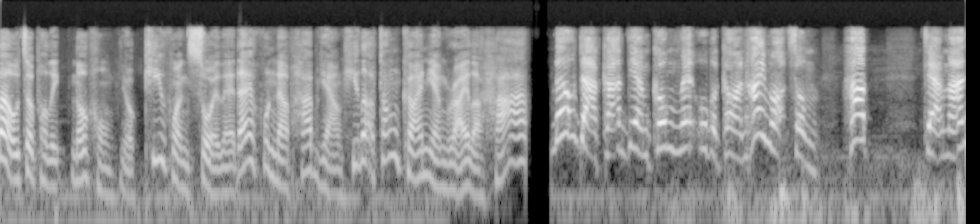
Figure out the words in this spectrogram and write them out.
เราจะผลิตนกหงส์หยกที่หวนสวยและได้คุณภาพอย่างที่เราต้องการอย่างไรล่ะครับนอกจากการเตรียมกรงและอุปกรณ์ให้เหมาะสมครับ จากนั้น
